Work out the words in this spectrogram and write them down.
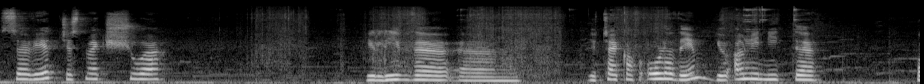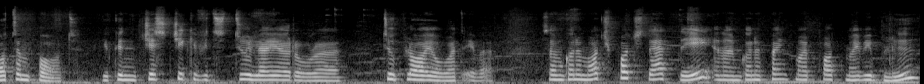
serviette. Just make sure you leave the um, you take off all of them. You only need the bottom part. You can just check if it's two layer or a two ply or whatever. So I'm going to Mod Podge that there and I'm going to paint my pot maybe blue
